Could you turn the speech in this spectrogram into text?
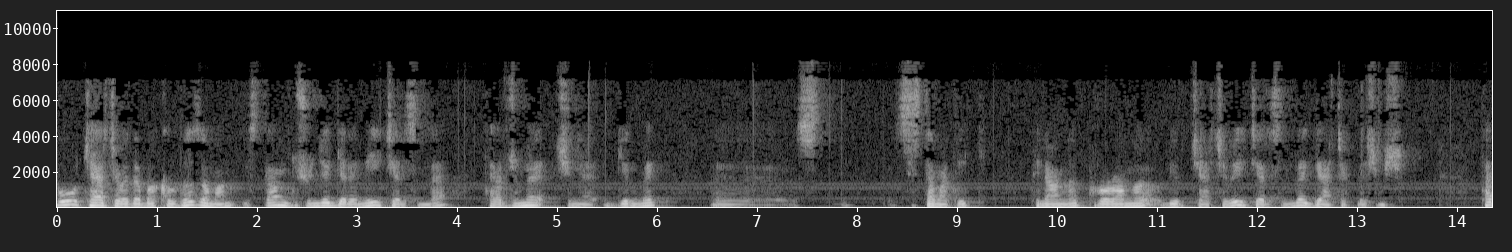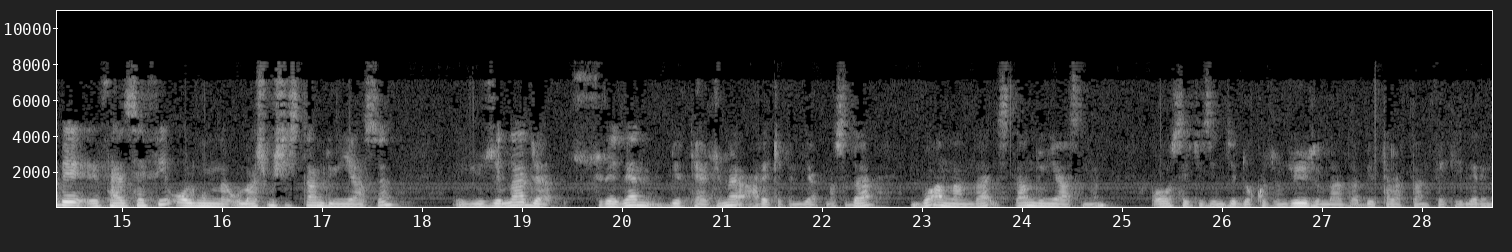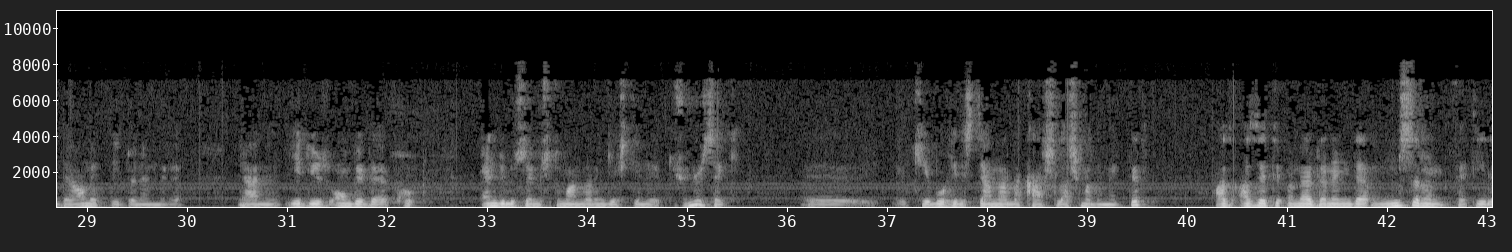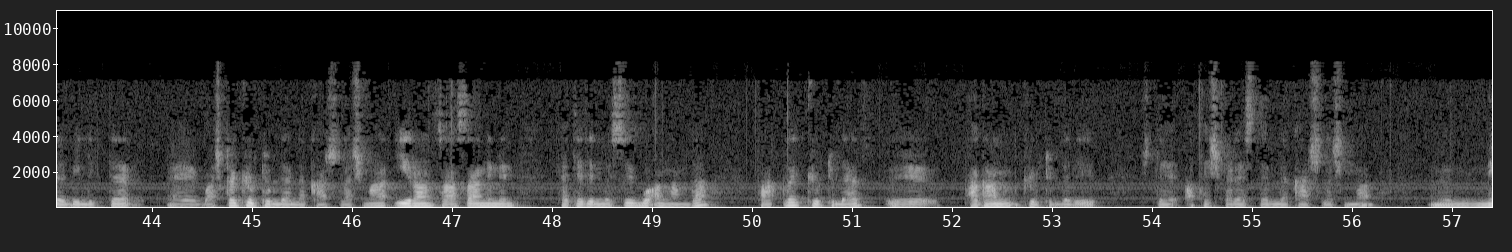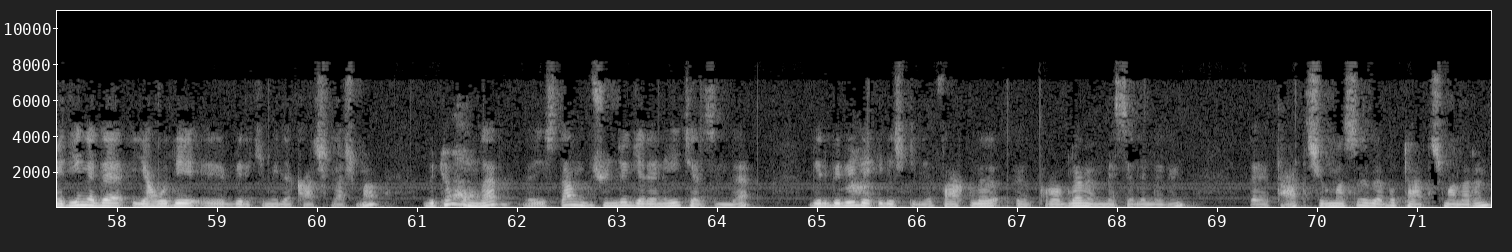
Bu çerçevede bakıldığı zaman İslam düşünce geleneği içerisinde tercüme içine girmek e, sistematik, planlı, programlı bir çerçeve içerisinde gerçekleşmiş. Tabi e, felsefi olgunluğa ulaşmış İslam dünyası yüzyıllarca süreden bir tercüme hareketini yapması da bu anlamda İslam dünyasının o 8. 9. yüzyıllarda bir taraftan fetihlerin devam ettiği dönemleri yani 711'de Endülüs'e Müslümanların geçtiğini düşünürsek e, ki bu Hristiyanlarla karşılaşma demektir. Hz. Ömer döneminde Mısır'ın fethiyle birlikte e, başka kültürlerle karşılaşma, İran Sasani'nin fethedilmesi bu anlamda farklı kültürler, e, pagan kültürleri, işte ateşperestlerle karşılaşma, e, Medine'de Yahudi birikimiyle karşılaşma, bütün bunlar İslam düşünce geleneği içerisinde birbiriyle ilişkili farklı problem ve meselelerin e, tartışılması ve bu tartışmaların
